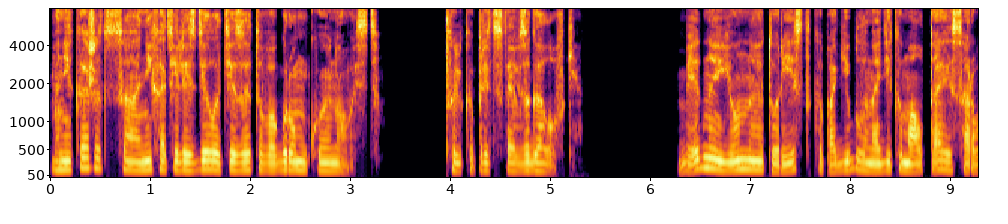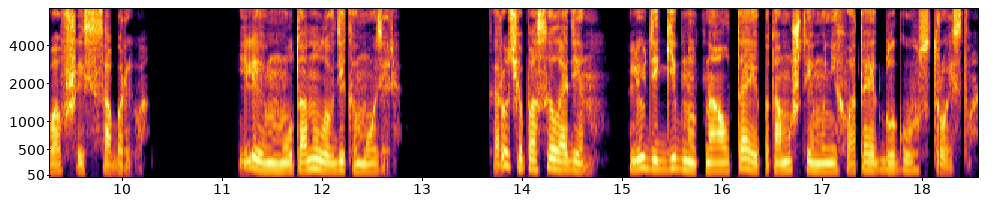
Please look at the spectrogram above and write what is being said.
Мне кажется, они хотели сделать из этого громкую новость. Только представь заголовки. Бедная юная туристка погибла на Диком Алтае, сорвавшись с обрыва. Или утонула в Диком озере. Короче, посыл один. Люди гибнут на Алтае, потому что ему не хватает благоустройства.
